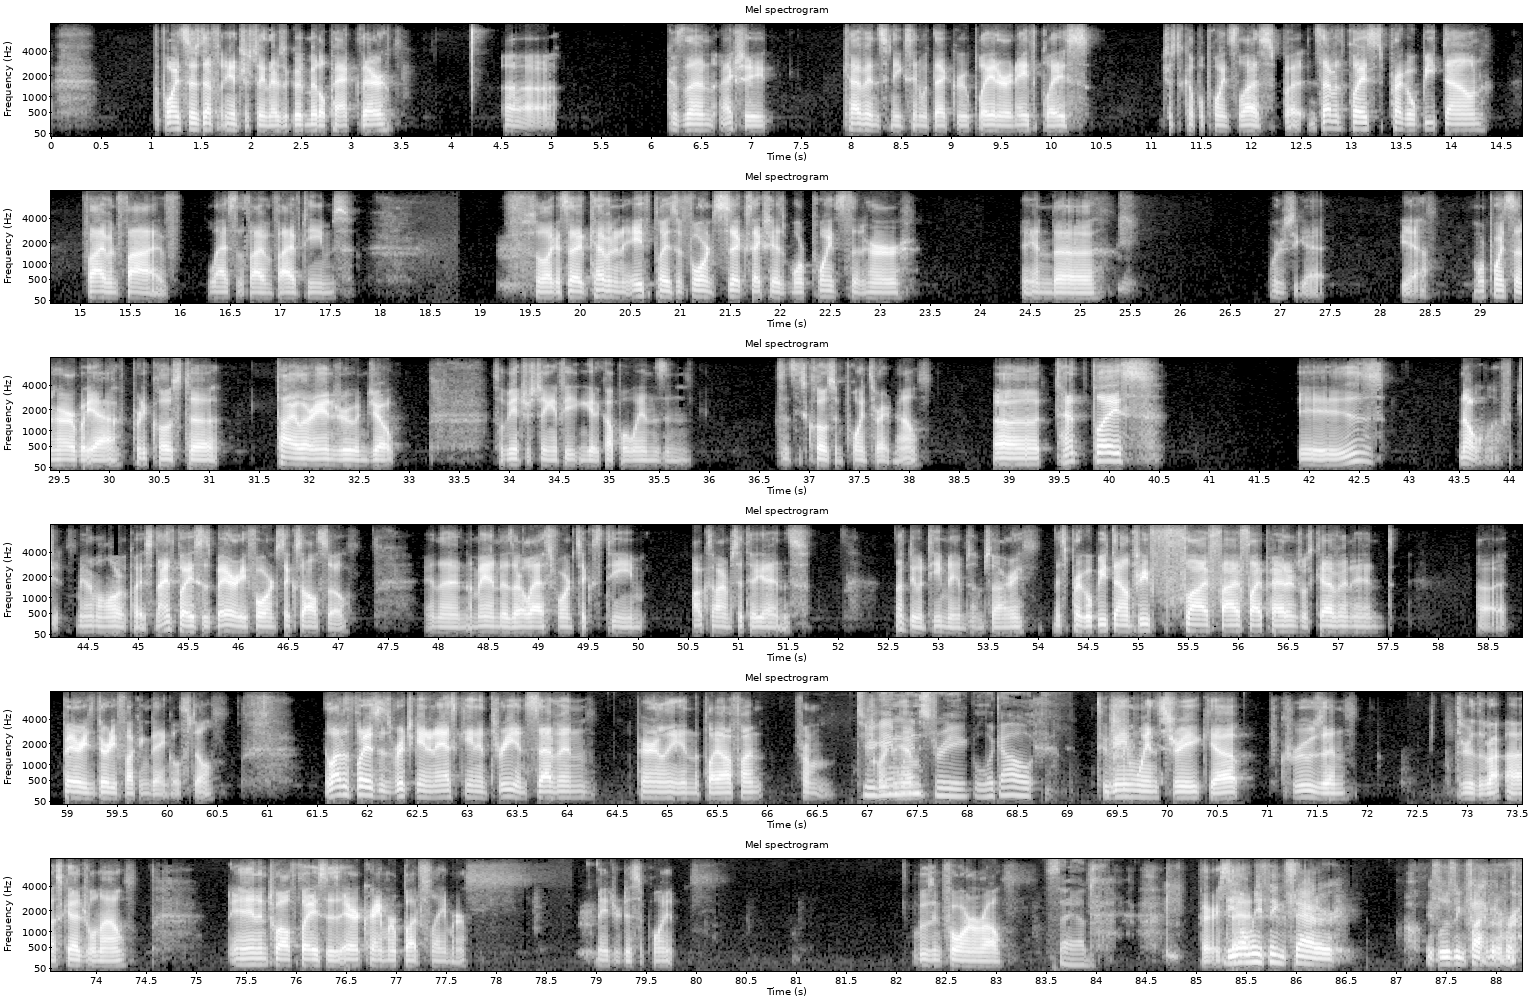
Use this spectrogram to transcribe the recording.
the points is definitely interesting. There's a good middle pack there. Because then actually, Kevin sneaks in with that group later in eighth place, just a couple points less. But in seventh place, Prego Beatdown, five and five, last of the five and five teams. So, like I said, Kevin in eighth place at four and six actually has more points than her. And uh, where's she get? Yeah, more points than her, but yeah, pretty close to Tyler, Andrew, and Joe. So it'll be interesting if he can get a couple wins, and since he's close in points right now. Uh, tenth place is no, man, I'm all over the place. Ninth place is Barry, four and six also, and then Amanda's our last four and six team. Ox Arm Citoyens. Not doing team names. I'm sorry. Miss Prego beat down three fly five fly patterns was Kevin and uh, Barry's dirty fucking dangle still. Eleventh place is Rich Gain and Ass Cannon three and seven. Apparently in the playoff hunt from Two game win streak. Look out. two game win streak. Yep, cruising through the uh, schedule now. And in twelfth place is Eric Kramer, Butt Flamer. Major disappoint. Losing four in a row. Sad. Very sad. the only thing sadder is losing five in a row.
